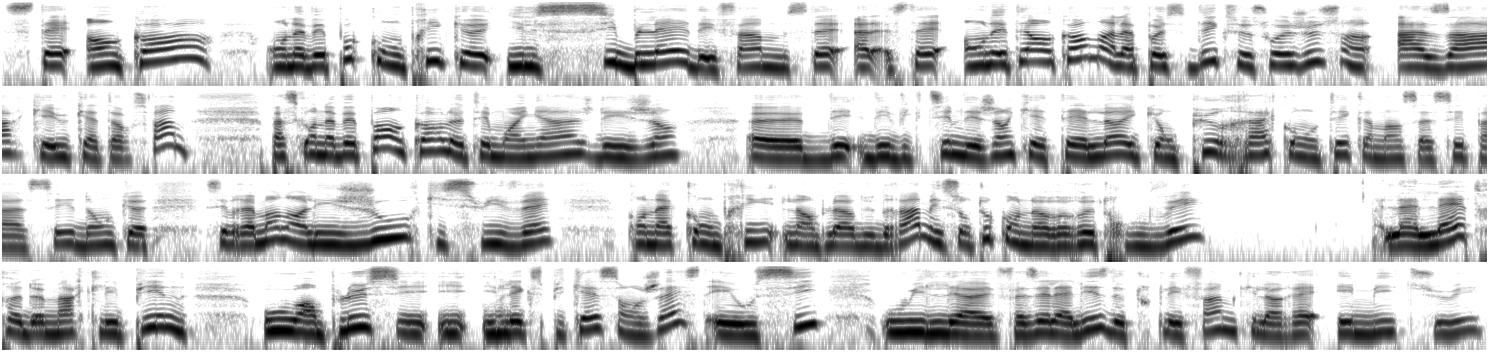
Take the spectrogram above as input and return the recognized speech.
c'était encore, on n'avait pas compris qu'il ciblait des femmes. C'était, on était encore dans la possibilité que ce soit juste un hasard qu'il y ait eu 14 femmes, parce qu'on n'avait pas encore le témoignage des gens, euh, des, victimes, des gens qui étaient là et qui ont pu raconter comment ça s'est passé. Donc, euh, c'est vraiment dans les jours qui suivaient qu'on a compris l'ampleur du drame et surtout qu'on a retrouvé la lettre de Marc Lépine où en plus il, expliquait son geste et aussi où il euh, faisait la liste de toutes les femmes qu'il aurait aimé tuer.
